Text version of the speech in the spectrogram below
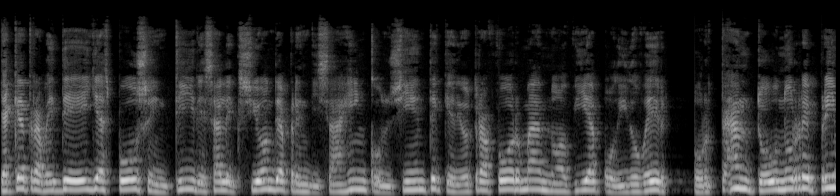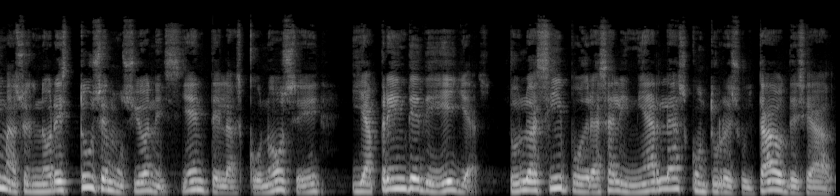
ya que a través de ellas puedo sentir esa lección de aprendizaje inconsciente que de otra forma no había podido ver. Por tanto, no reprimas o ignores tus emociones, siéntelas, conoce y aprende de ellas. Solo así podrás alinearlas con tus resultados deseados.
